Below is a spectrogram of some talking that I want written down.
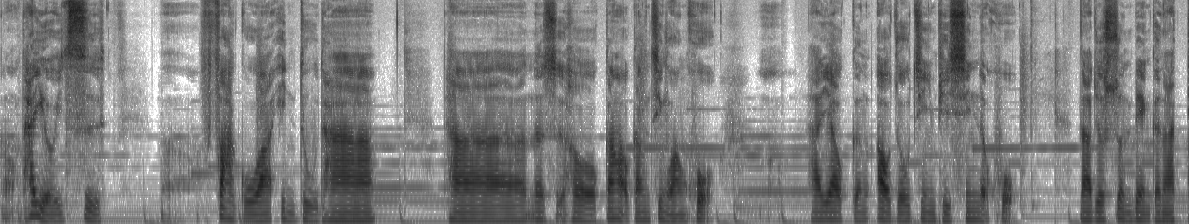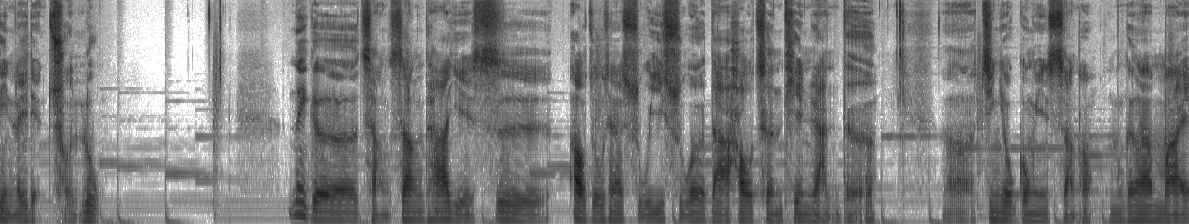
哦，他有一次，呃，法国啊、印度他，他他那时候刚好刚进完货，他要跟澳洲进一批新的货，那就顺便跟他订了一点纯露。那个厂商他也是澳洲现在数一数二大，号称天然的呃精油供应商哦。我们跟他买，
